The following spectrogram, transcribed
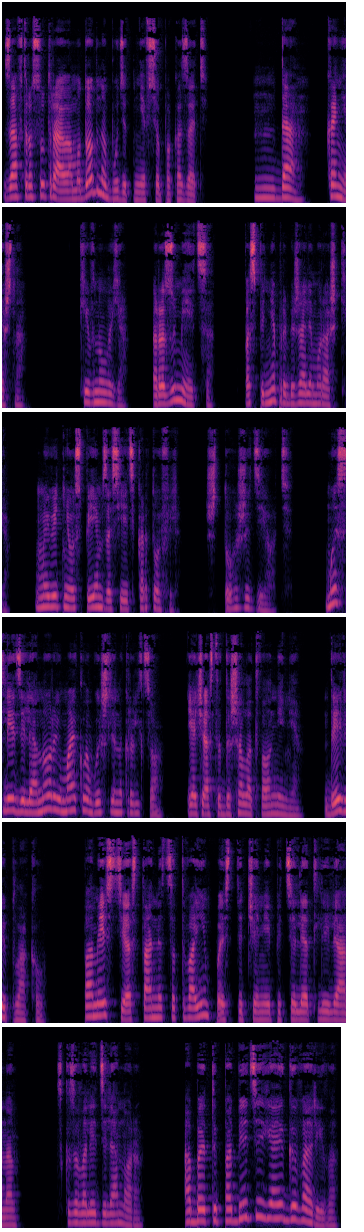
Завтра с утра вам удобно будет мне все показать? Да, конечно. Кивнула я. Разумеется. По спине пробежали мурашки. Мы ведь не успеем засеять картофель. Что же делать? Мы с леди Леонорой и Майклом вышли на крыльцо. Я часто дышала от волнения. Дэви плакал. «Поместье останется твоим по истечении пяти лет, Лилиана», — сказала леди Леонора. «Об этой победе я и говорила.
